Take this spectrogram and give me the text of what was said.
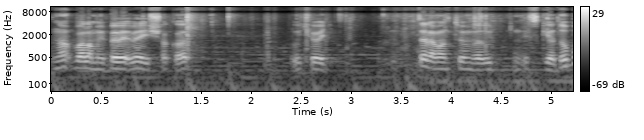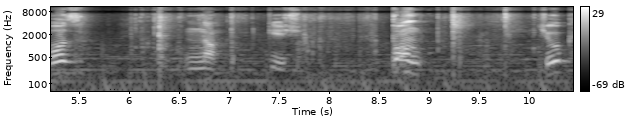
Na, valami be, be is akadt. Úgyhogy tele van tömve, úgy néz ki a doboz. Na, kis pont Tyúk.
